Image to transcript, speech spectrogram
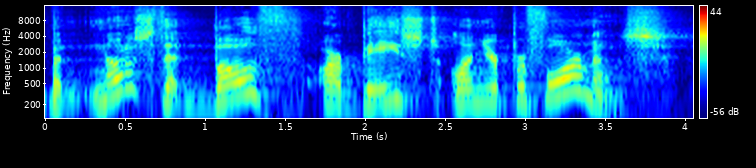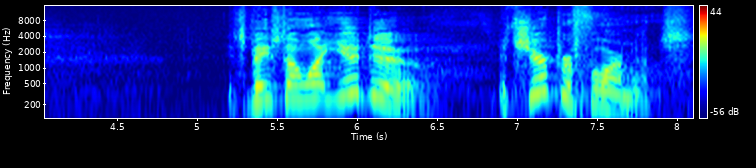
But notice that both are based on your performance. It's based on what you do, it's your performance.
